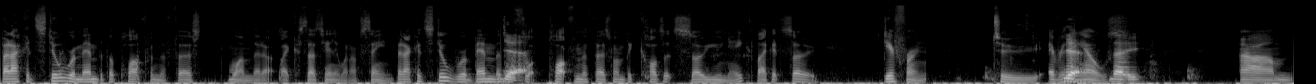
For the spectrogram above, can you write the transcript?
but I could still remember the plot from the first one that I, like because that's the only one I've seen. But I could still remember the Yeah. fl- plot from the first one because it's so unique. Like it's so different to everything yeah, else. they um,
